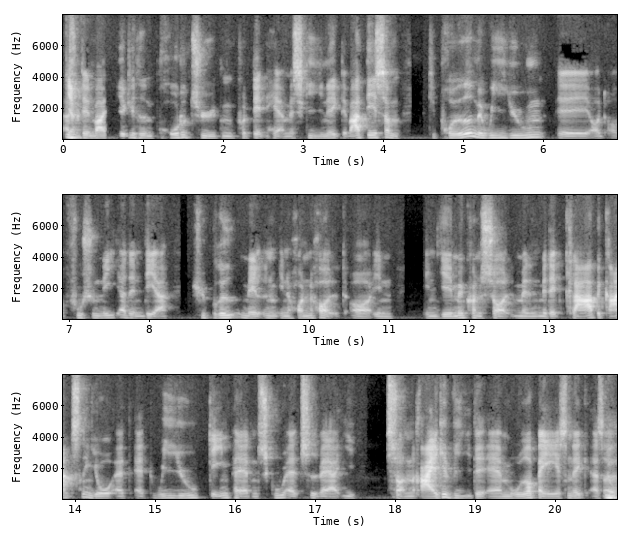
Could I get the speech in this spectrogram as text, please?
Altså, ja. den var i virkeligheden prototypen på den her maskine. Ikke? Det var det, som de prøvede med Wii U, øh, at, at fusionere den der hybrid mellem en håndholdt og en, en hjemmekonsol, men med den klare begrænsning jo, at, at Wii U gamepaden skulle altid være i sådan en rækkevidde af moderbasen, ikke? altså ja.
